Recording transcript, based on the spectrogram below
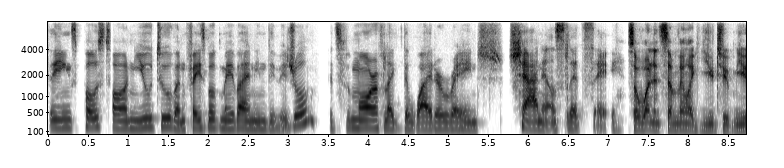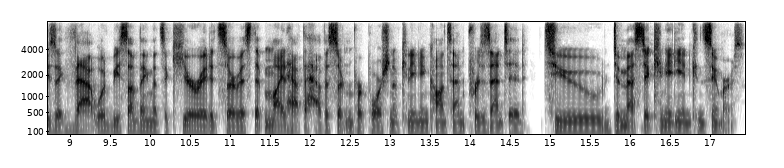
things posted on YouTube and Facebook made by an individual. It's more of like the wider range channels, let's say. So when it's something like YouTube Music, that would be something that's a curated service that might have to have a certain proportion of Canadian content presented to domestic Canadian consumers.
